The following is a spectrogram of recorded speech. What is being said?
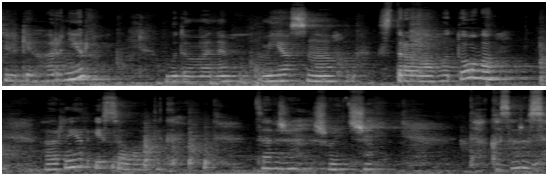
тільки гарнір. Буде в мене м'ясна страва готова, гарнір і салатик. Це вже швидше. Так, а зараз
